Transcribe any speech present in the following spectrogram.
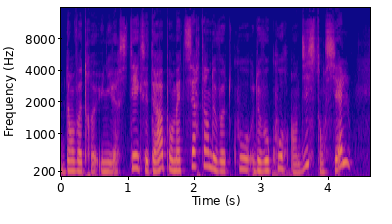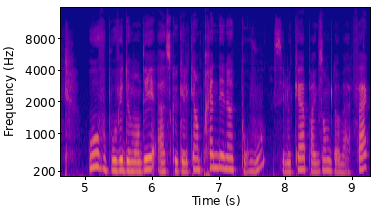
dans votre université, etc., pour mettre certains de, de vos cours en distanciel, ou vous pouvez demander à ce que quelqu'un prenne des notes pour vous. C'est le cas par exemple dans ma fac,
